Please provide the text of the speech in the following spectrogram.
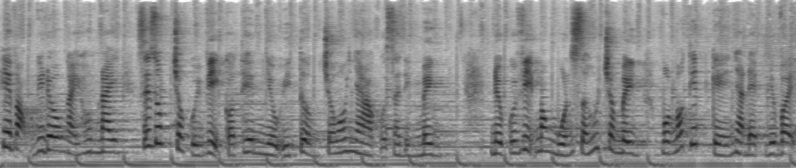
Hy vọng video ngày hôm nay sẽ giúp cho quý vị có thêm nhiều ý tưởng cho mẫu nhà của gia đình mình. Nếu quý vị mong muốn sở hữu cho mình một mẫu thiết kế nhà đẹp như vậy,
